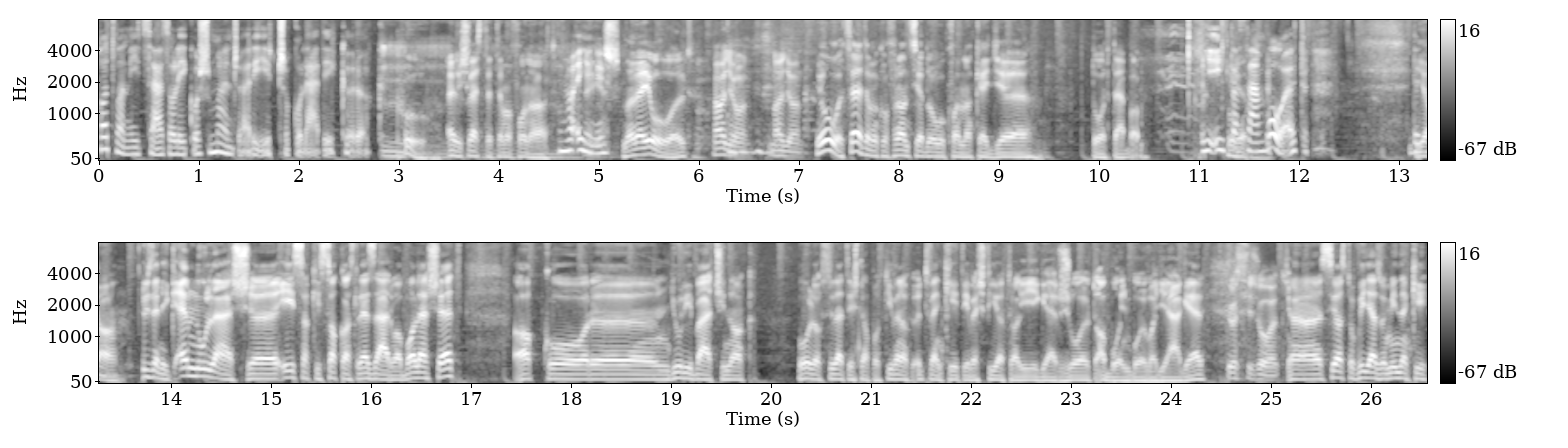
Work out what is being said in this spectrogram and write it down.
64%-os mangiari csokoládé körök. Hú, el is vesztettem a fonalat. Na, én is. Na de jó volt. Nagyon, nagyon. Jó volt, szeretem, amikor francia dolgok vannak egy uh, tortában. Itt Igen. aztán volt. De Ja, üzenik m 0 északi szakasz lezárva baleset, akkor uh, Gyuri bácsinak boldog születésnapot kívánok, 52 éves fiatal Jéger Zsolt, Abonyból vagy Jáger. Köszi Zsolt. Uh, sziasztok, vigyázzon mindenki,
